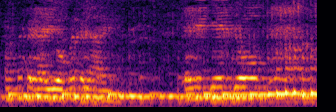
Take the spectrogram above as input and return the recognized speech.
เอาไม่เป็นไรโยมไม่เป็นไรใจเย็นๆโยมแล้ว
